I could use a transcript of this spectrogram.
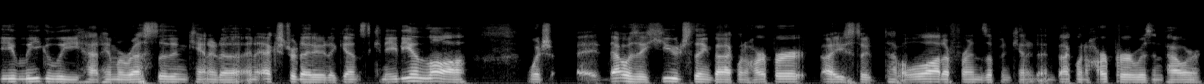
illegally had him arrested in Canada and extradited against Canadian law which uh, that was a huge thing back when Harper. I used to have a lot of friends up in Canada, and back when Harper was in power,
